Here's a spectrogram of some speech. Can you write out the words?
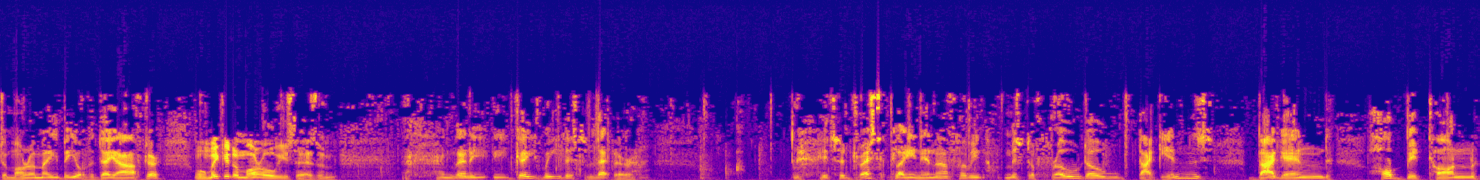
Tomorrow, maybe, or the day after. Well, make it tomorrow, he says. And, and then he, he gave me this letter. It's addressed plain enough. I mean, Mr. Frodo Baggins, Bag End, Hobbiton,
